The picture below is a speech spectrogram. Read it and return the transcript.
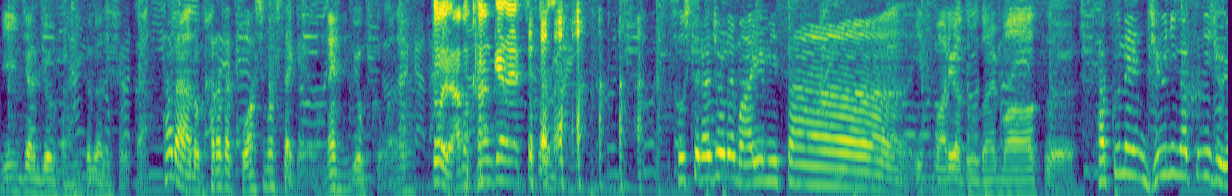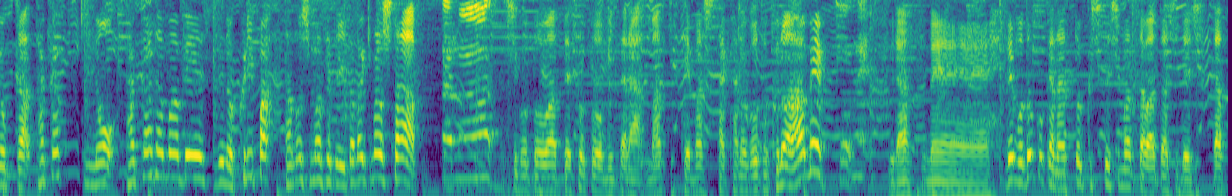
インジャンジョーさんいかがでしょうか？ただあの体壊しましたけれどねよっくんはね。そうよあんま関係ないですそうだそしてラジオネームあゆみさんいつもありがとうございます。昨年12月24日高槻の高玉ベースでのクリパ楽しませていただきました。仕事終わって外を見たら待ってましたかのごとくの雨。そうね。降らすね。でもどこか納得してしまった私でした、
